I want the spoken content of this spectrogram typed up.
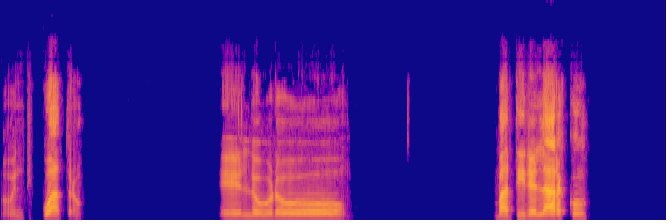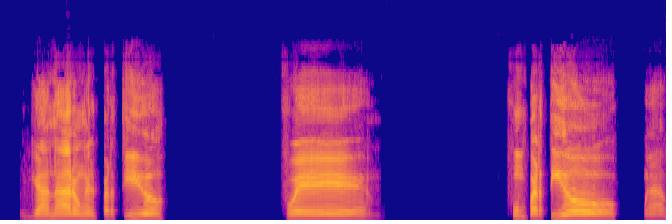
94. logró batir el arco, ganaron el partido. Fue, fue un partido, ah,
